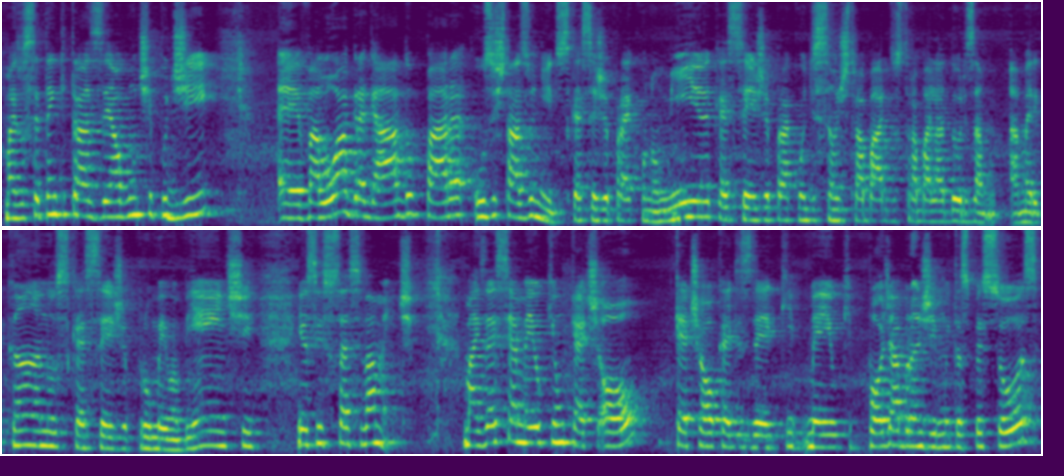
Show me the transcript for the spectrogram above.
Mas você tem que trazer algum tipo de é, valor agregado para os Estados Unidos, quer seja para a economia, quer seja para a condição de trabalho dos trabalhadores americanos, quer seja para o meio ambiente e assim sucessivamente. Mas esse é meio que um catch-all. Catch-all quer dizer que meio que pode abranger muitas pessoas,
